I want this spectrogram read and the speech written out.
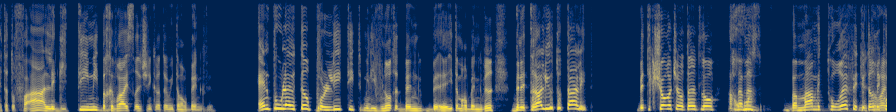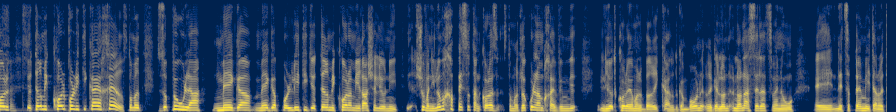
את התופעה הלגיטימית בחברה הישראלית שנקראת היום איתמר בן גביר? אין פעולה יותר פוליטית מלבנות את בן, איתמר בן גביר בניטרליות טוטאלית, בתקשורת שנותנת לו אחוז במה. במה מטורפת, יותר מכל, מטורפת. יותר מכל פוליטיקאי אחר, זאת אומרת, זו פעולה מגה מגה פוליטית יותר מכל אמירה של יונית. שוב, אני לא מחפש אותן כל הזמן, זאת אומרת, לא כולם חייבים להיות כל היום על בריקדות, גם בואו רגע לא, לא נעשה לעצמנו, אה, נצפה מאיתנו את,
